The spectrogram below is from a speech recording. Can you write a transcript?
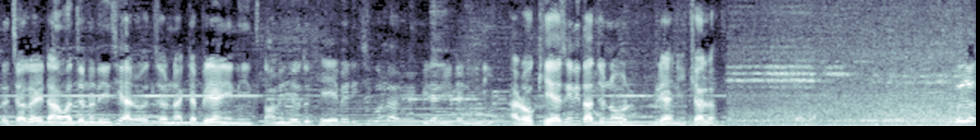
তো চলো এটা আমার জন্য নিয়েছি আর ওর জন্য একটা বিরিয়ানি নিয়েছি। তো আমি যেহেতু খেয়ে বেরিয়েছি বলে আমি বিরিয়ানিটা নিইনি আর ও খেয়ে আসেনি তার জন্য ওর বিরিয়ানি। চলো। দুজন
